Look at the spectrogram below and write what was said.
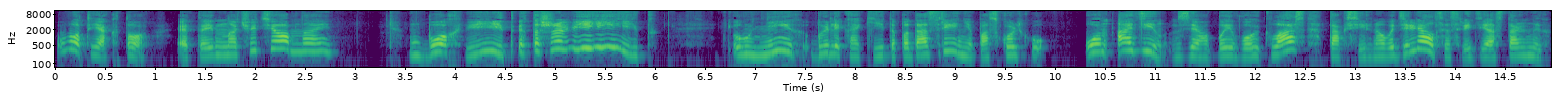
вот я кто, этой ночью темной. Бог вид, это же вид! У них были какие-то подозрения, поскольку он один, взяв боевой класс, так сильно выделялся среди остальных,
